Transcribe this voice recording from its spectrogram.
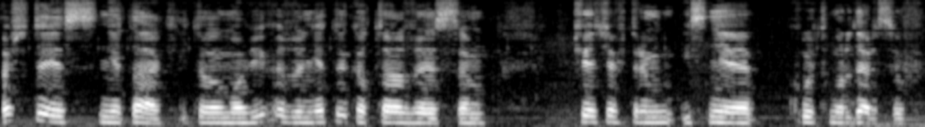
Coś tutaj jest nie tak i to możliwe, że nie tylko to, że jestem w świecie, w którym istnieje kult morderców,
